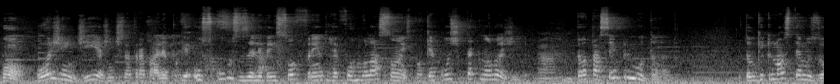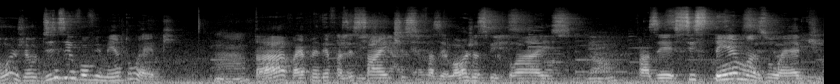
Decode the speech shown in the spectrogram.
Bom, hoje em dia a gente está trabalhando, porque os cursos ele vem sofrendo reformulações, porque é curso de tecnologia. Ah. Então está sempre mudando. Então o que, que nós temos hoje é o desenvolvimento web. Tá? Vai aprender a fazer sites, fazer lojas virtuais, fazer sistemas web.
